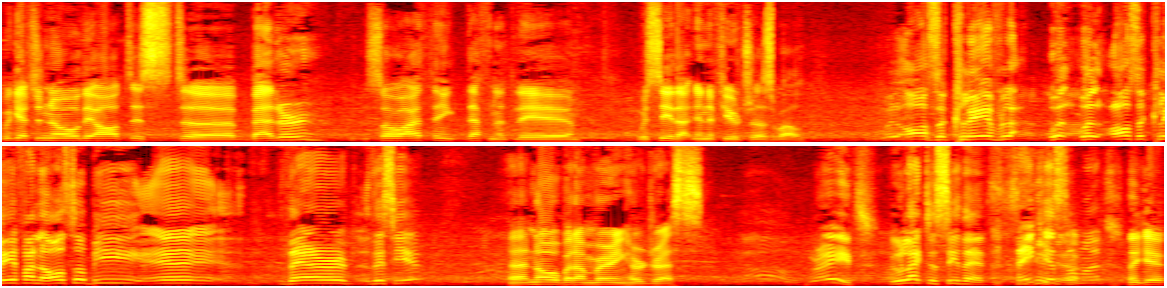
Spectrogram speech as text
we get to know the artist uh, better. So I think definitely we see that in the future as well. Will Åse Kleveland will, will Åse Kleveland also be uh, there this year? Uh, no, but I'm wearing her dress. Great. We would like to see that. Thank you so much. Thank you.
